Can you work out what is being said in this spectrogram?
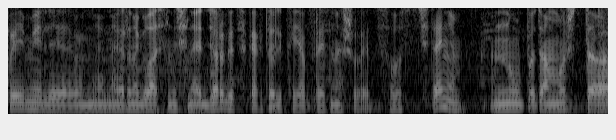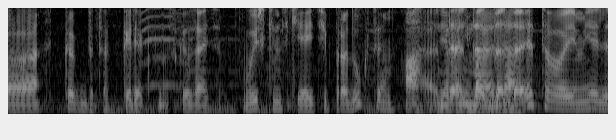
Family у меня, наверное, глаз начинает дергаться, как только я произношу это словосочетание. Ну, потому что, как бы так корректно сказать, вышкинские IT-продукты а, я до, понимаю, до, да. до этого имели...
